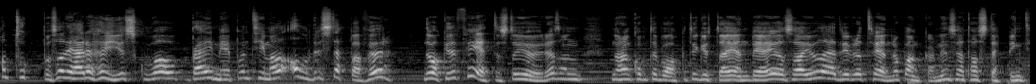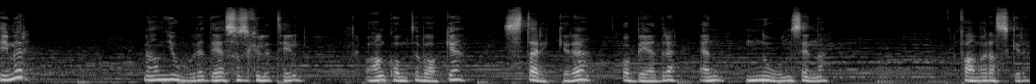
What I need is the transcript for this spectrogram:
Han tok på seg de her høye skoa og blei med på en time. Han hadde aldri steppa før. Det var ikke det feteste å gjøre sånn, når han kom tilbake til gutta i NBA og sa jo da, jeg driver og trener opp ankelen min, så jeg tar steppingtimer. Men han gjorde det som skulle til. Og han kom tilbake sterkere og bedre enn noensinne. For han var raskere.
